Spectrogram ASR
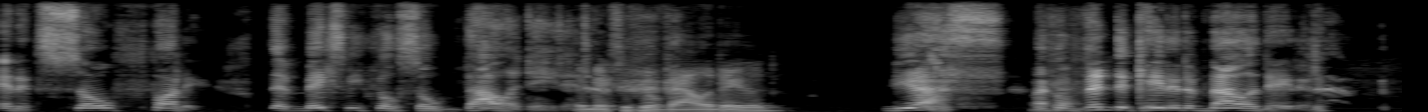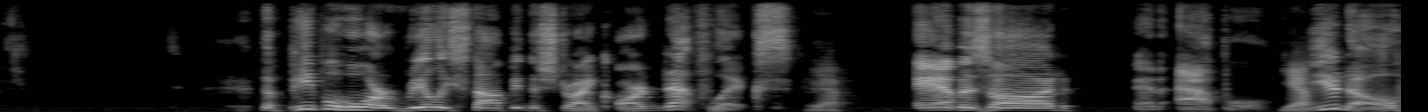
And it's so funny. It makes me feel so validated. it makes you feel validated Yes, I feel vindicated and validated. the people who are really stopping the strike are Netflix, yeah Amazon, and Apple. Yeah. You know,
